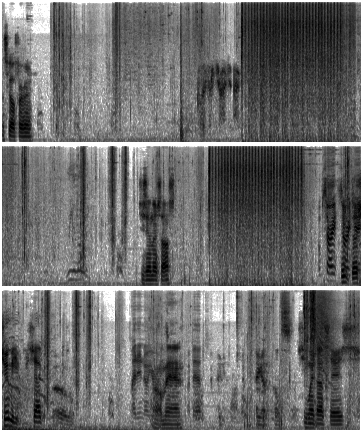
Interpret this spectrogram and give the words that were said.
Let's go for her. She's in there, sauce. Oh, sorry, Dude, sorry, don't Jay. shoot me, Shaq. Oh, I didn't know you were. Oh, on man. site. My bad. I, I got the pulse. She went downstairs.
